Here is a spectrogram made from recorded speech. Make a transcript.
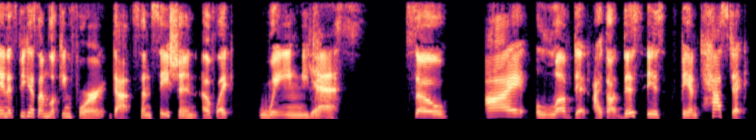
And it's because I'm looking for that sensation of like weighing me down. Yes. So I loved it. I thought this is fantastic.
